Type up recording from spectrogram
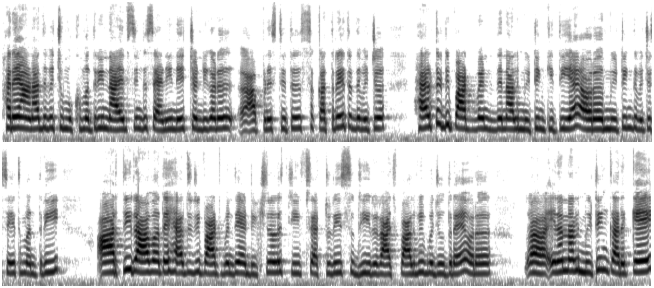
ਹਰਿਆਣਾ ਦੇ ਵਿੱਚ ਮੁੱਖ ਮੰਤਰੀ ਨਾਇਬ ਸਿੰਘ ਸੈਣੀ ਨੇ ਚੰਡੀਗੜ੍ਹ ਆਪਣੇ ਸਥਿਤ ਸਕੱਤਰੇਤ ਦੇ ਵਿੱਚ ਹੈਲਥ ਡਿਪਾਰਟਮੈਂਟ ਦੇ ਨਾਲ ਮੀਟਿੰਗ ਕੀਤੀ ਹੈ ਔਰ ਮੀਟਿੰਗ ਦੇ ਵਿੱਚ ਸਿਹਤ ਮੰਤਰੀ ਆਰਤੀ ਰਾਵ ਅਤੇ ਹੈਲਥ ਡਿਪਾਰਟਮੈਂਟ ਦੇ additional chief secretary Sudhir Rajpal ਵੀ ਮੌਜੂਦ ਰਹੇ ਔਰ ਇਹਨਾਂ ਨਾਲ ਮੀਟਿੰਗ ਕਰਕੇ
